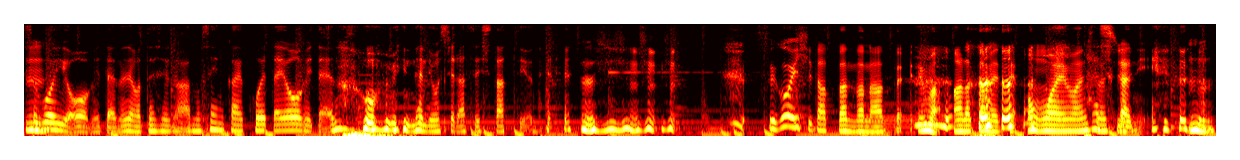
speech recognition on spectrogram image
すごいよみたいなね、私があの1000回超えたよみたいなのをみんなにお知らせしたっていうね。すごい日だったんだなって今改めて思いましたし。確かに、うん、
